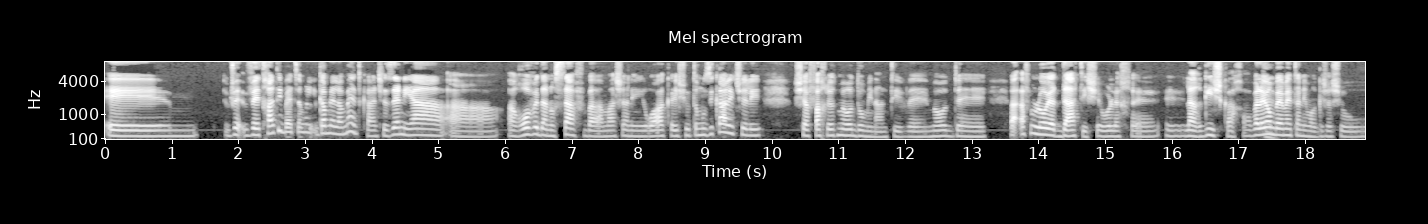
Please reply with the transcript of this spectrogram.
Uh, ו- והתחלתי בעצם גם ללמד כאן, שזה נהיה הרובד הנוסף במה שאני רואה כאישות המוזיקלית שלי, שהפך להיות מאוד דומיננטי ומאוד... Uh, אף פעם לא ידעתי שהוא הולך uh, uh, להרגיש ככה, אבל היום כן. באמת אני מרגישה שהוא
